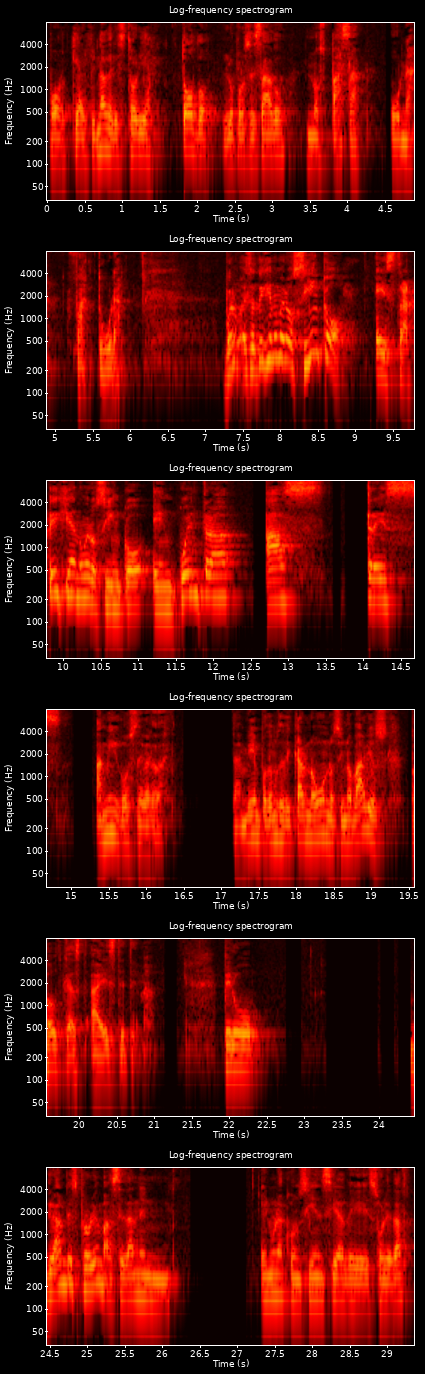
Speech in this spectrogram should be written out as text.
porque al final de la historia todo lo procesado nos pasa una factura. Bueno, estrategia número 5. Estrategia número 5. Encuentra, haz tres amigos de verdad. También podemos dedicar no uno, sino varios podcasts a este tema. Pero grandes problemas se dan en, en una conciencia de soledad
